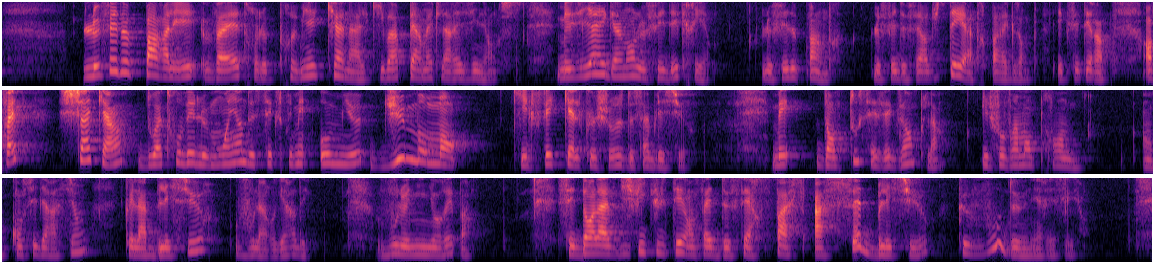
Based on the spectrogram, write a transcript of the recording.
le fait de parler va être le premier canal qui va permettre la résilience. Mais il y a également le fait d'écrire, le fait de peindre, le fait de faire du théâtre, par exemple, etc. En fait, Chacun doit trouver le moyen de s'exprimer au mieux du moment qu'il fait quelque chose de sa blessure. Mais dans tous ces exemples-là, il faut vraiment prendre en considération que la blessure, vous la regardez. Vous ne l'ignorez pas. C'est dans la difficulté en fait de faire face à cette blessure que vous devenez résilient.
